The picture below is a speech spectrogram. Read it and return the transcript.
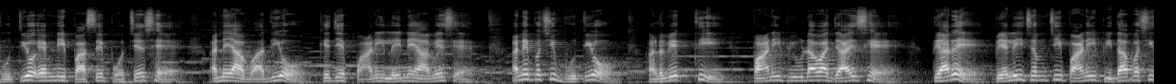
ભૂતિયો એમની પાસે પહોંચે છે અને આ વાદીઓ કે જે પાણી લઈને આવે છે અને પછી ભૂતિયો હળવેકથી પાણી પીવડાવવા જાય છે, ત્યારે પહેલી ચમચી પાણી પીધા પછી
